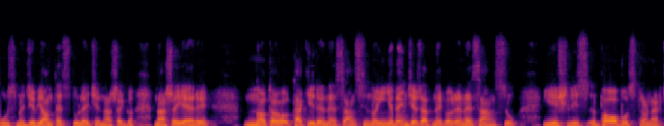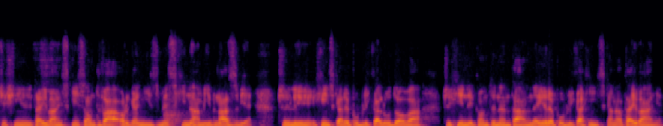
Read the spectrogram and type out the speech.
8-9 stulecie naszego, naszej ery, no to taki renesans, no i nie będzie żadnego renesansu, jeśli po obu stronach cieśniny tajwańskiej są dwa organizmy z Chinami w nazwie, czyli Chińska Republika Ludowa czy Chiny kontynentalne i Republika Chińska na Tajwanie.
